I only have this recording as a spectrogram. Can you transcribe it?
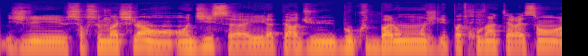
Euh, je l'ai sur ce match-là en, en 10, il a perdu beaucoup de ballons. Je l'ai pas trouvé intéressant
